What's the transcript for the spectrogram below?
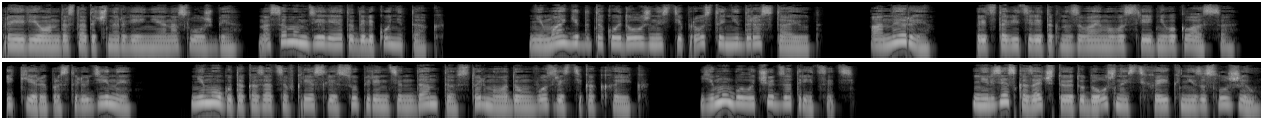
прояви он достаточно рвения на службе, на самом деле это далеко не так. Не маги до такой должности просто не дорастают, а неры, представители так называемого среднего класса, и керы-простолюдины, не могут оказаться в кресле суперинтенданта в столь молодом возрасте, как Хейк. Ему было чуть за тридцать. Нельзя сказать, что эту должность Хейк не заслужил.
